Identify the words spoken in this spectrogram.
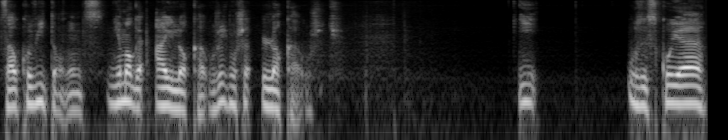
całkowitą, więc nie mogę iLoka użyć, muszę loka użyć. I uzyskuję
